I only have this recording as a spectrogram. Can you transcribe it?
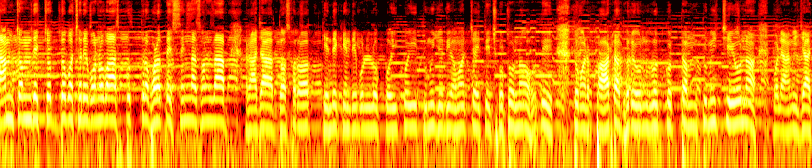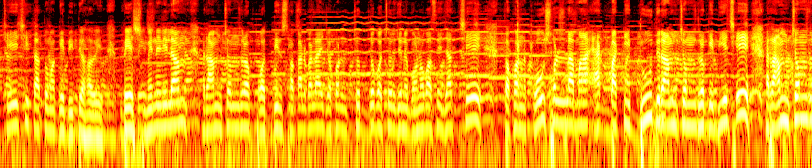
রামচন্দ্রের চোদ্দ বছরে বনবাস, পুত্র ভরতের সিংহাসন লাভ। রাজা দশরথ কেঁদে কেঁদে বলল, কই কই, তুমি যদি আমার চাইতে ছোট না হতে, তোমার পাটা ধরে অনুরোধ করতাম, তুমি চেয়েও না। বলে, আমি যা চেয়েছি তা তোমাকে দিতে হবে। বেশ মেনে নিলাম। রামচন্দ্র পরদিন সকালবেলায় যখন চোদ্দ বছরের জন্য বনবাসে যাচ্ছে, তখন কৌশল্যা মা এক বাটি দুধ রামচন্দ্রকে দিয়েছে। রামচন্দ্র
